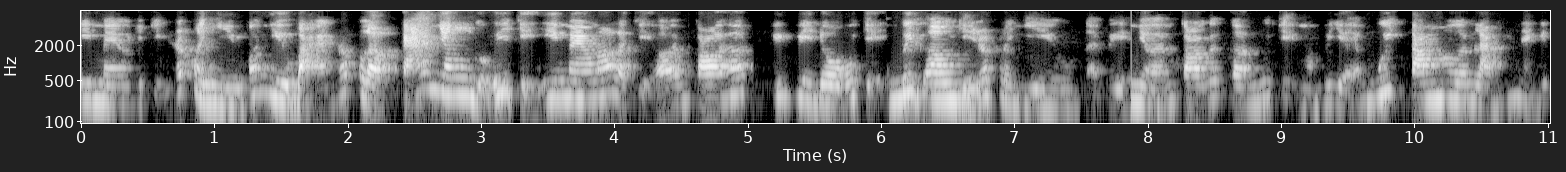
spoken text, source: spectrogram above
email cho chị rất là nhiều, có nhiều bạn rất là cá nhân gửi cho chị email nó là chị ơi, em coi hết cái video của chị biết ơn chị rất là nhiều. Tại vì nhờ em coi cái kênh của chị mà bây giờ em quyết tâm hơn làm cái này cái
